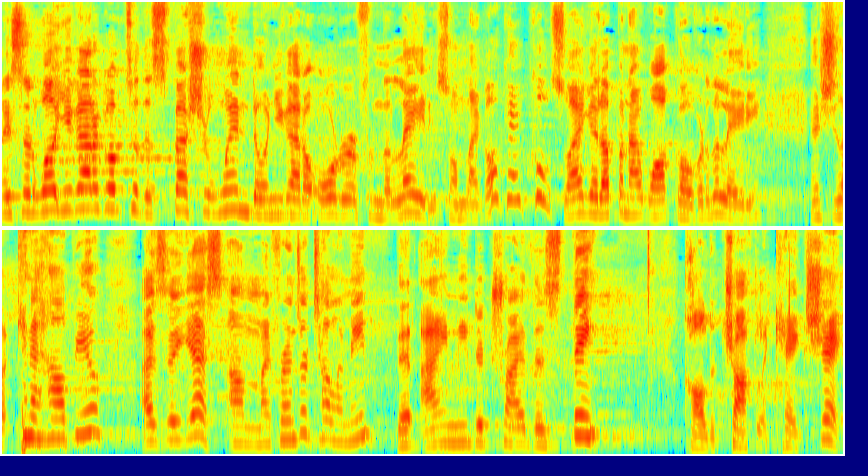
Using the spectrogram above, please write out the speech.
They said, Well, you got to go up to the special window and you got to order it from the lady. So I'm like, Okay, cool. So I get up and I walk over to the lady and she's like, Can I help you? I say, Yes, um, my friends are telling me that I need to try this thing called a chocolate cake shake.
